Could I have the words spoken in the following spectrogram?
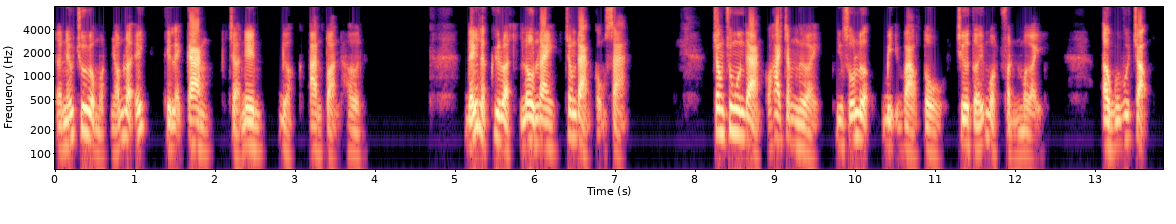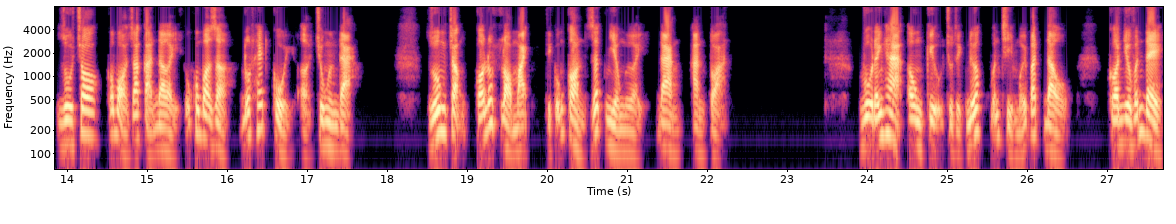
là nếu chui vào một nhóm lợi ích thì lại càng trở nên được an toàn hơn. Đấy là quy luật lâu nay trong Đảng Cộng sản. Trong Trung ương Đảng có 200 người nhưng số lượng bị vào tù chưa tới 1 phần 10. Ông Nguyễn Phú Trọng dù cho có bỏ ra cả đời cũng không bao giờ đốt hết củi ở Trung ương Đảng. Dù ông Trọng có đốt lò mạnh thì cũng còn rất nhiều người đang an toàn. Vụ đánh hạ ông cựu chủ tịch nước vẫn chỉ mới bắt đầu, còn nhiều vấn đề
